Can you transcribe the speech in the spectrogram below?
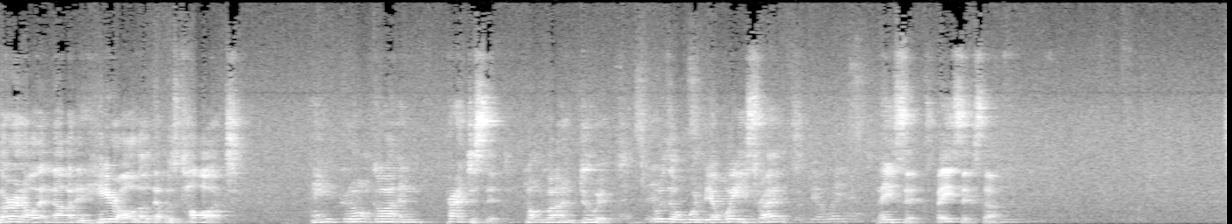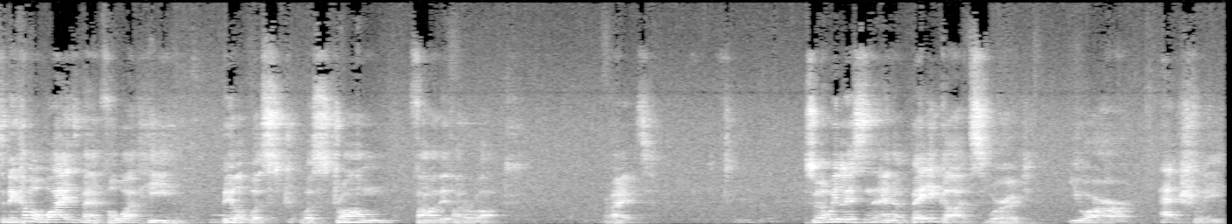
learn all that knowledge and hear all that that was taught. And you don't go out and practice it. Don't go out and do it. That's It was a, would be a waste, right? It would be a waste. Basics, basic stuff. To become a wise man for what he built was was strong, founded on a rock. Right? So when we listen and obey God's word, you are actually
